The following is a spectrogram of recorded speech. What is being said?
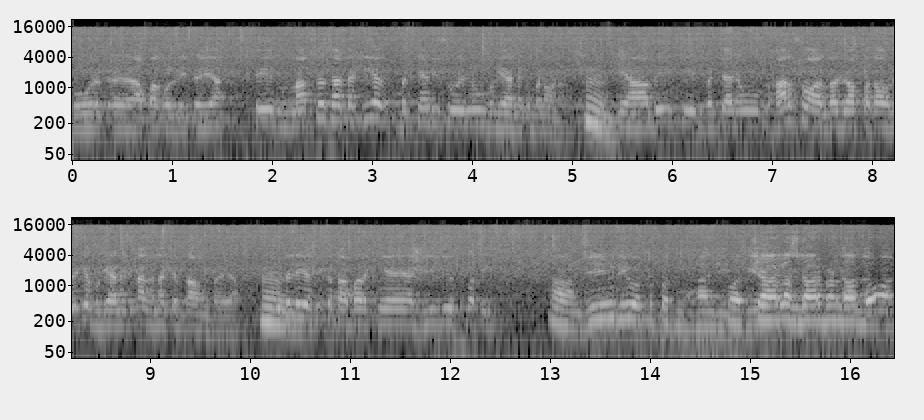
ਹੋਰ ਆਪਾਂ ਕੋਲ ਲਿਖੇ ਆ। ਤੇ ਮਕਸਦ ਸਾਡਾ ਕੀ ਆ? ਬੱਚਿਆਂ ਦੀ ਸੋਚ ਨੂੰ ਵਿਗਿਆਨਕ ਬਣਾਉਣਾ। ਹੂੰ। ਕਿ ਹਾਂ ਵੀ ਕਿ ਬੱਚਿਆਂ ਨੂੰ ਹਰ ਸਵਾਲ ਦਾ ਜਵਾਬ ਪਤਾ ਹੋਵੇ ਕਿ ਵਿਗਿਆਨਕ ਢੰਗ ਨਾਲ ਕਿੱਦਾਂ ਹੁੰਦਾ ਆ। ਹੂੰ। ਉਹਦੇ ਲਈ ਅਸੀਂ ਕਿਤਾਬਾਂ ਰੱਖੀਆਂ ਆ ਜੀਵ ਦੀ ਉਤਪਤੀ। ਹਾਂ ਜੀਵ ਦੀ ਉਤਪਤੀ। ਹਾਂਜੀ। ਚਾਰਲਸ ਡਾਰਵਨ ਦਾ ਬਹੁਤ।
